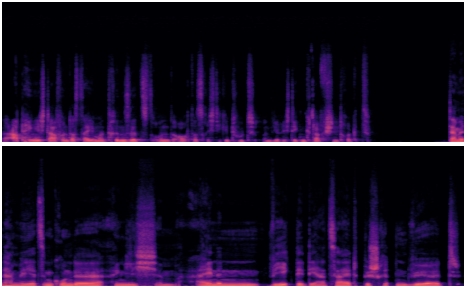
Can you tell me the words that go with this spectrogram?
abhängig davon, dass da jemand drin sitzt und auch das Richtige tut und die richtigen Knöpfchen drückt. Damit haben wir jetzt im Grunde eigentlich ähm, einen Weg, der derzeit beschritten wird,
